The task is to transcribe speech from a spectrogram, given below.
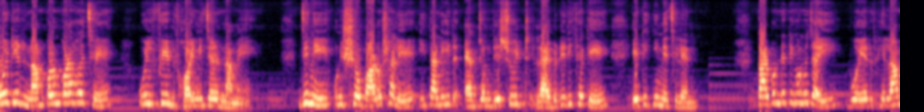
বইটির নামকরণ করা হয়েছে উইলফ্রিড ভয়নিচের নামে। যিনি উনিশশো বারো সালে ইতালির একজন জেসুইট লাইব্রেরি থেকে এটি কিনেছিলেন। কার্বন ডেটিং অনুযায়ী বইয়ের ভেলাম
